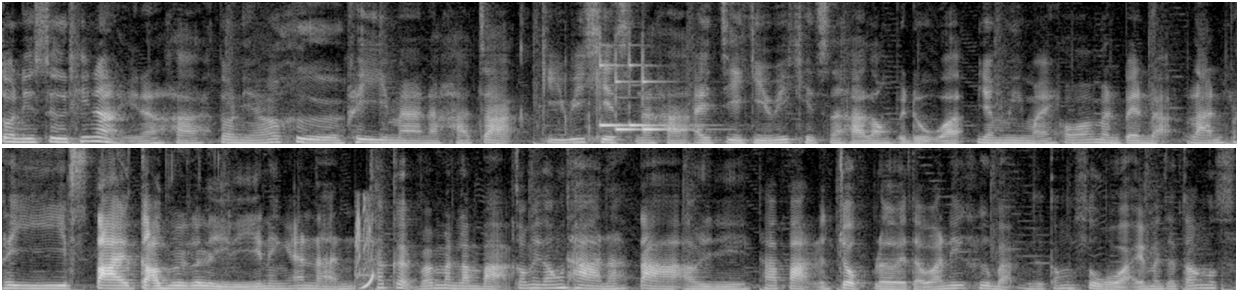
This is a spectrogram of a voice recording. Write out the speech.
ตัวนี้ซื้อที่ไหนนะคะ ตัวนี้ก็คือพรีมานะคะ จาก g i w i Kids นะคะ IG g i w i Kids นะคะ ลองไปดูว่ายังมีไหม เพราะว่ามันเป็นแบบร้านพรีสไตล์เกาหลีในแง่นั้น ถ้าเกิดว่ามันลำบากก็ไม่ต้องทานะ ตาเอาดีๆ ทาปากแล้วจบเลย แต่ว่านี่คือแบบมันจะต้องสวย มันจะต้องส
